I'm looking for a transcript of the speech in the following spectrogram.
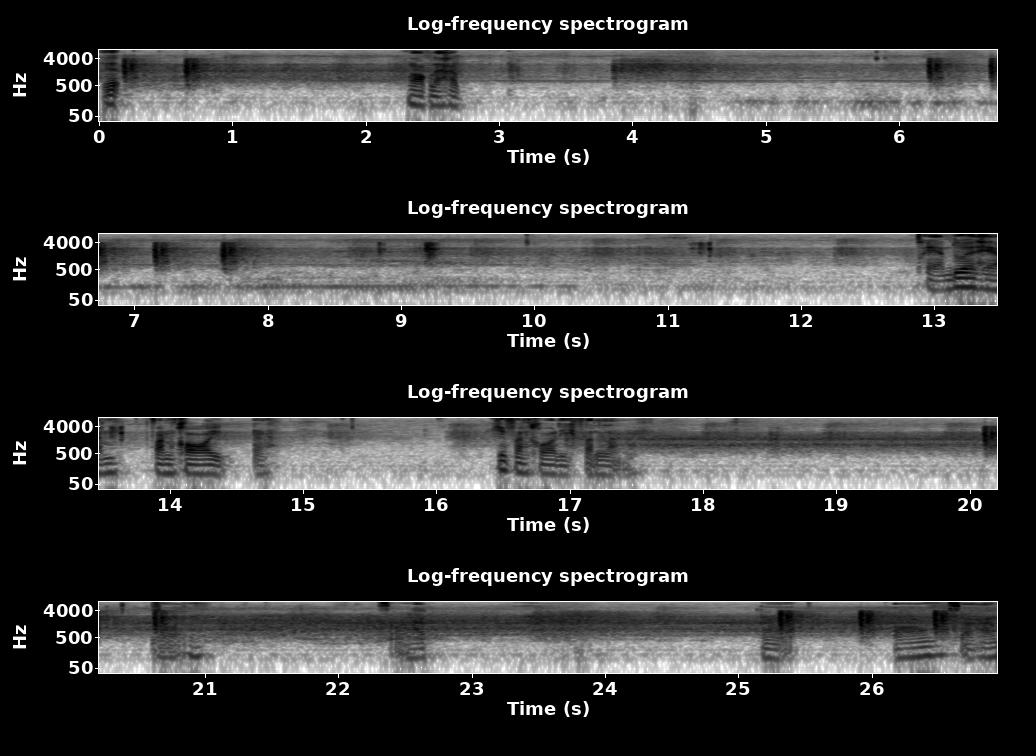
เฮ้ยงอกแล้วครับ แถมด้วยแถมฟันคออีกอะไม่ใช่ฟันคอดิฟันหลังสองสองนัดอ่า สาม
